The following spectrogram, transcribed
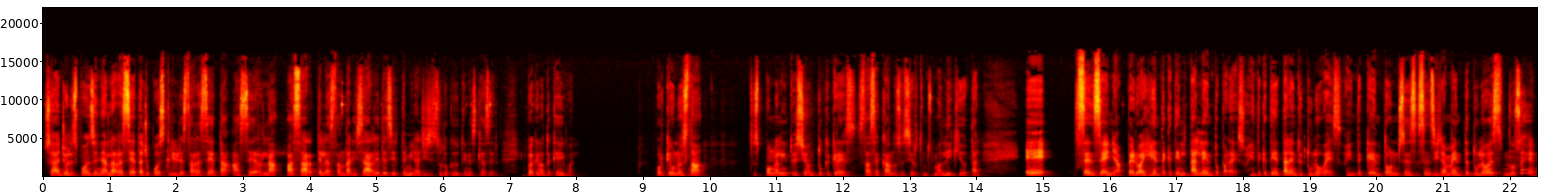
O sea, yo les puedo enseñar la receta, yo puedo escribir esta receta, hacerla, pasártela, estandarizarla y decirte, mira, Gigi, esto es lo que tú tienes que hacer. Y puede que no te quede igual. Porque uno está, entonces póngale intuición, ¿tú qué crees? Está secándose, ¿cierto? Entonces más líquido, tal. Eh, se enseña, pero hay gente que tiene el talento para eso, hay gente que tiene talento y tú lo ves, hay gente que entonces sencillamente tú lo ves, no sé,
